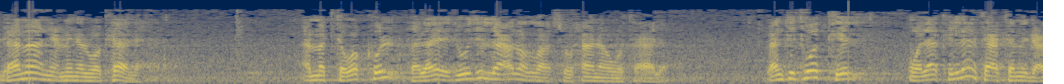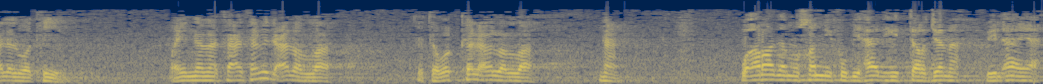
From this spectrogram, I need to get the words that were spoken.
لا مانع من الوكالة. أما التوكل فلا يجوز إلا على الله سبحانه وتعالى. فأنت توكل ولكن لا تعتمد على الوكيل وإنما تعتمد على الله. تتوكل على الله. نعم. وأراد المصنف بهذه الترجمة بالآية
